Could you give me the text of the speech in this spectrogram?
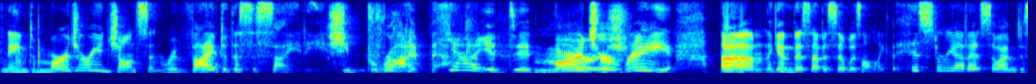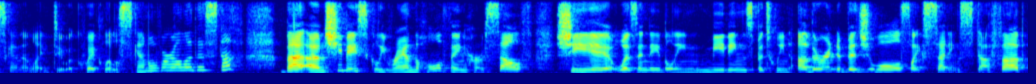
named Marjorie Johnson revived the society. She brought it back. Yeah, you did, Marge. Marjorie. Um, again, this episode was on like the history of it, so I'm just gonna like do a quick little skim over all of this stuff. But um, she basically ran the whole thing herself. She was enabling meetings between other individuals, like setting stuff up.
